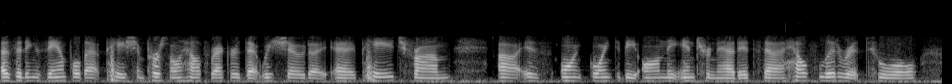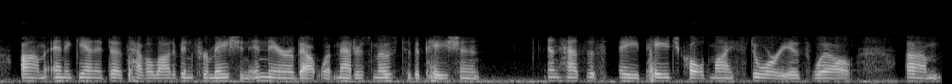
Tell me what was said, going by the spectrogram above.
As an example, that patient personal health record that we showed a, a page from uh, is on, going to be on the internet. It's a health literate tool. Um, and again, it does have a lot of information in there about what matters most to the patient and has a, a page called My Story as well um,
